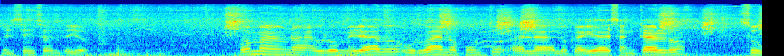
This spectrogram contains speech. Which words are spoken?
del censo anterior. Forma un aglomerado urbano junto a la localidad de San Carlos Sur,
